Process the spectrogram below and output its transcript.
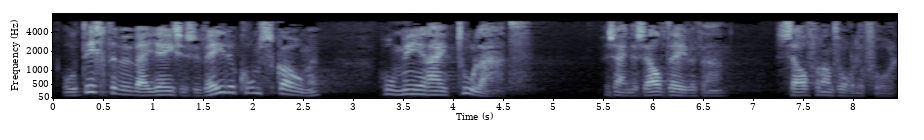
hoe dichter we bij Jezus wederkomst komen, hoe meer hij toelaat. We zijn er zelf aan. Zelf verantwoordelijk voor.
